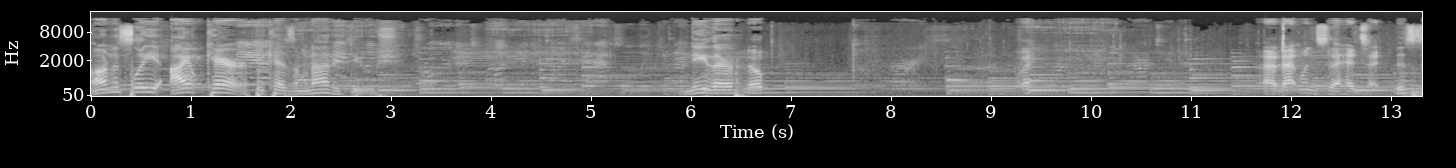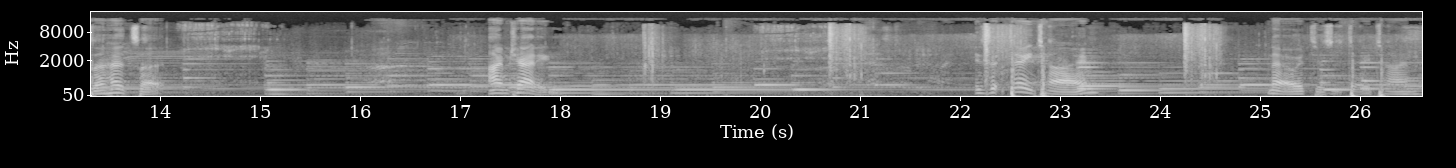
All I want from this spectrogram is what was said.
Honestly, I don't care because I'm not a douche. Neither. Nope. What? Uh, that one's the headset. This is a headset. I'm chatting. Is it daytime? No, it isn't daytime.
